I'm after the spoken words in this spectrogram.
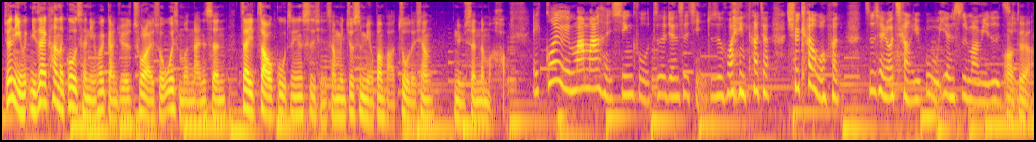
就是你你在看的过程，你会感觉出来说，为什么男生在照顾这件事情上面，就是没有办法做的像女生那么好？哎，关于妈妈很辛苦这件事情，就是欢迎大家去看我们之前有讲一部《厌世妈咪日记》。哦，对啊，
